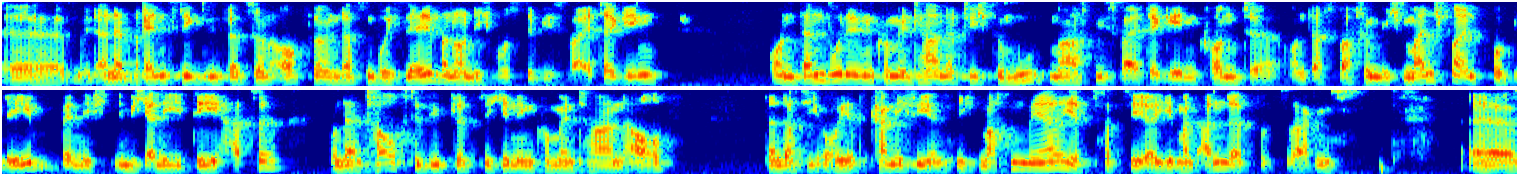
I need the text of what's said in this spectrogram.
äh, mit einer brenzligen Situation aufhören lassen, wo ich selber noch nicht wusste, wie es weiterging. Und dann wurde in den Kommentaren natürlich gemutmaßt, wie es weitergehen konnte. Und das war für mich manchmal ein Problem, wenn ich nämlich eine Idee hatte und dann tauchte sie plötzlich in den Kommentaren auf dann dachte ich, oh, jetzt kann ich sie jetzt nicht machen mehr. Jetzt hat sie ja jemand anders sozusagen. Äh,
